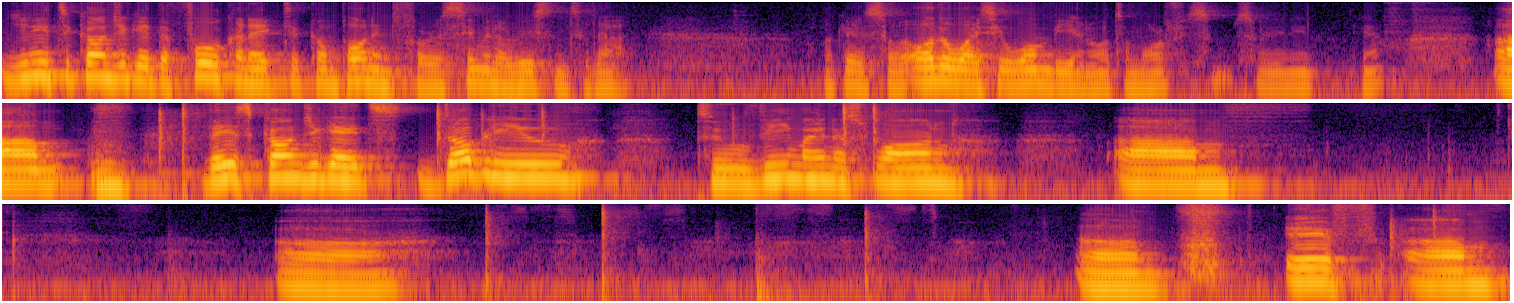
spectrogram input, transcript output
you need to conjugate the full connected component for a similar reason to that. Okay, so otherwise it won't be an automorphism. So you need, yeah. Um, this conjugates W to V minus 1 um, uh, um, if um,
